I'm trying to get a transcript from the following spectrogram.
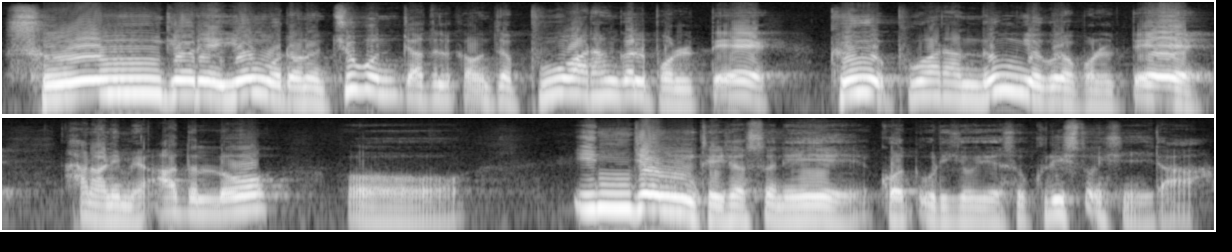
성결의 영으로는 죽은 자들 가운데 부활한 걸 볼 때 그 부활한 능력으로 볼 때 하나님의 아들로 어, 인정되셨으니 곧 우리 주 예수 그리스도이시니라.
